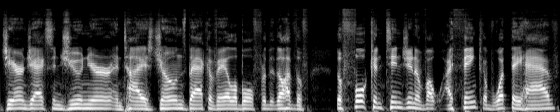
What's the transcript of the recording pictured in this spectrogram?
Jaren Jackson Jr., and Tyus Jones back available for the, they'll have the the full contingent of I think of what they have.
